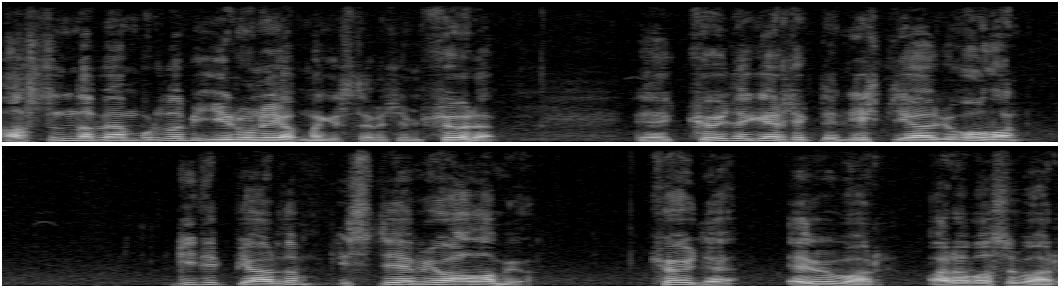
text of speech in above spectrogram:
Aslında ben burada bir ironi yapmak istemiştim. Şöyle, e, köyde gerçekten ihtiyacı olan gidip yardım isteyemiyor, alamıyor. Köyde evi var, arabası var,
